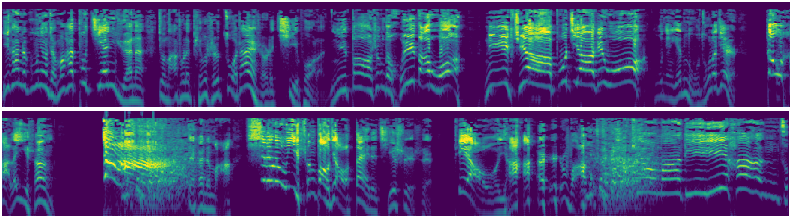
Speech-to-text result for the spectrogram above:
一看这姑娘怎么还不坚决呢，就拿出来平时作战时候的气魄了。你大声的回答我，你嫁不嫁给我？姑娘也努足了劲儿，高喊了一声：“炸！”再看这马，稀溜溜一声暴叫，带着骑士是。跳崖而亡，跳马的汉子，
